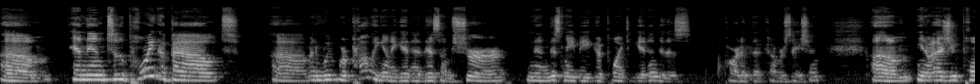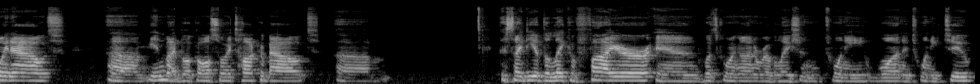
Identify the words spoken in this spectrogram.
Um, and then to the point about, um, and we, we're probably going to get into this, I'm sure, and then this may be a good point to get into this part of the conversation. Um, you know, as you point out um, in my book, also, I talk about um, this idea of the lake of fire and what's going on in Revelation 21 and 22.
